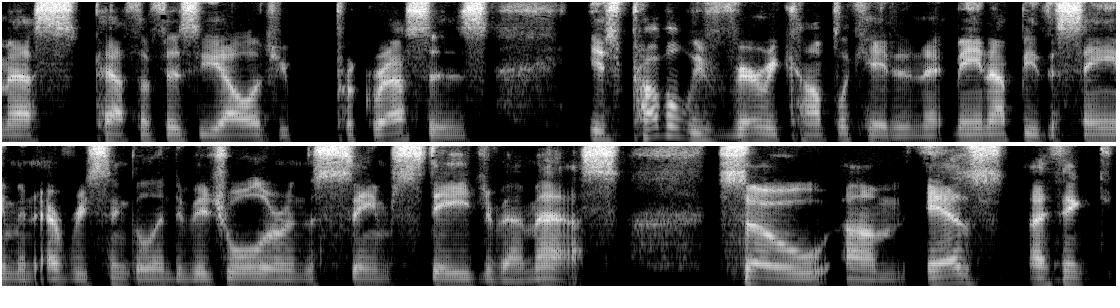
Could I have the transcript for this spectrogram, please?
ms pathophysiology progresses is probably very complicated and it may not be the same in every single individual or in the same stage of ms so um, as i think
